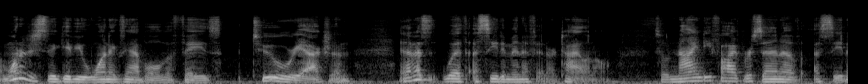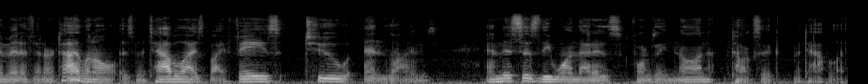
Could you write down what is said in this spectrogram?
I wanted just to give you one example of a phase 2 reaction, and that is with acetaminophen or Tylenol. So 95% of acetaminophen or Tylenol is metabolized by phase 2 enzymes, and this is the one that is forms a non-toxic metabolite.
